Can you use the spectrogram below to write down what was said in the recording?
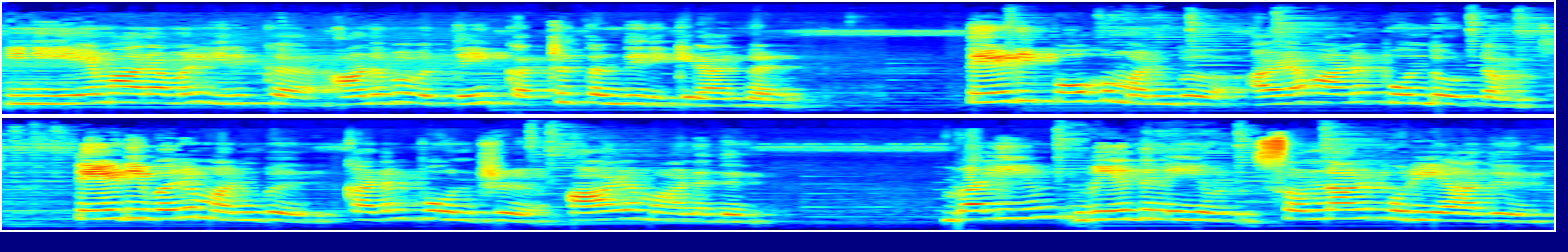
இனி ஏமாறாமல் இருக்க அனுபவத்தை கற்றுத்தந்திருக்கிறார்கள் தேடி போகும் அன்பு அழகான பூந்தோட்டம். தேடி வரும் அன்பு கடல் போன்று ஆழமானது. வலியும் வேதனையும் சொன்னால் புரியாது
